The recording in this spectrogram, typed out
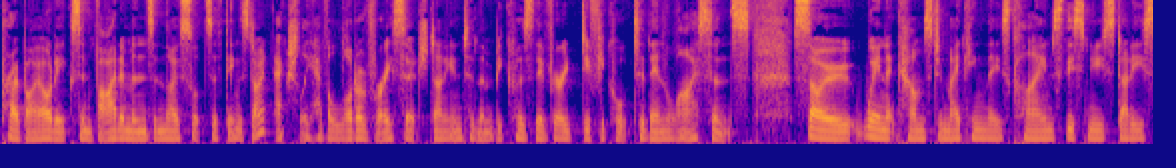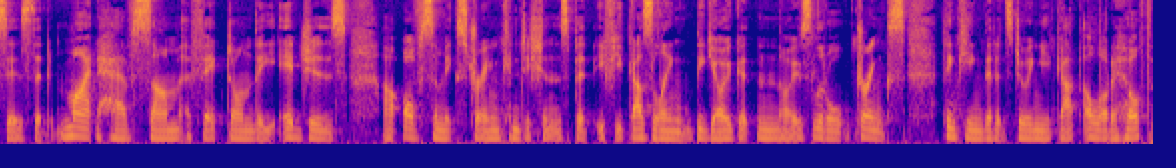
probiotics and vitamins and those sorts of of things don't actually have a lot of research done into them because they're very difficult to then license. So when it comes to making these claims, this new study says that it might have some effect on the edges uh, of some extreme conditions. But if you're guzzling the yogurt and those little drinks, thinking that it's doing your gut a lot of health,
